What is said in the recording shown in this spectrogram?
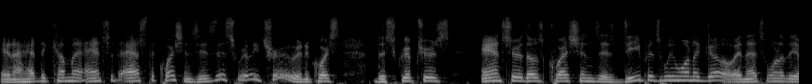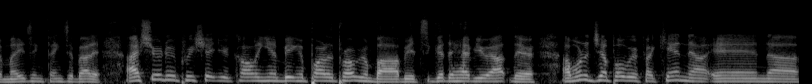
And I had to come and answer, ask the questions: Is this really true? And of course, the scriptures answer those questions as deep as we want to go, and that's one of the amazing things about it. I sure do appreciate your calling in, being a part of the program, Bob. It's good to have you out there. I want to jump over if I can now and uh,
